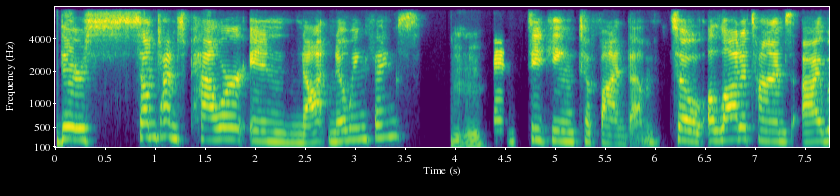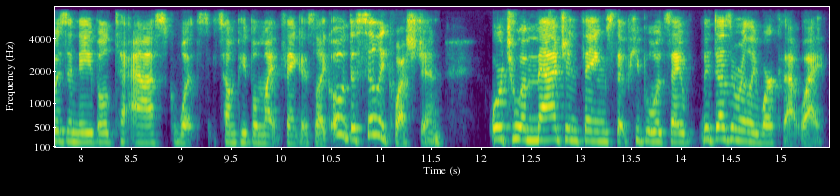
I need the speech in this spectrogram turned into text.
There's sometimes power in not knowing things mm-hmm. and seeking to find them. So, a lot of times I was enabled to ask what some people might think is like, oh, the silly question, or to imagine things that people would say, it doesn't really work that way.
